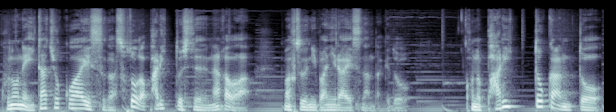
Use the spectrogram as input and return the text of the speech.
このね、板チョコアイスが外がパリッとしてて中は、まあ普通にバニラアイスなんだけど、このパリッと感と、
